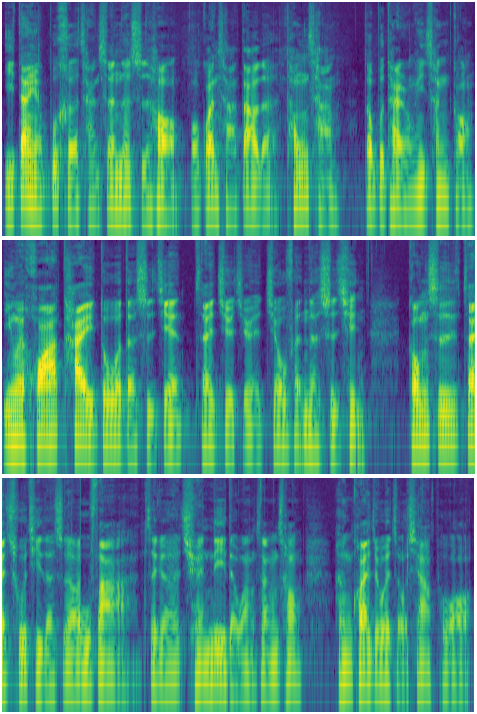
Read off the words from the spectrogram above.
一旦有不和产生的时候，我观察到的通常都不太容易成功，因为花太多的时间在解决纠纷的事情，公司在初期的时候无法这个全力的往上冲，很快就会走下坡。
